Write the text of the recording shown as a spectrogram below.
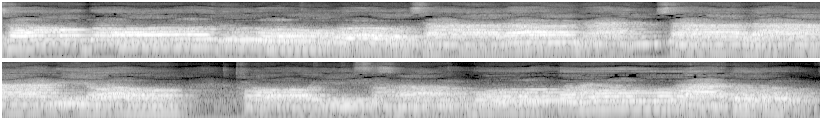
접어두오 사랑한 사람이여 더 이상 못 보아도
